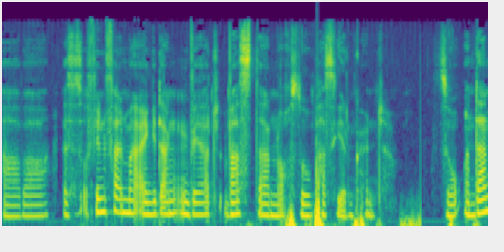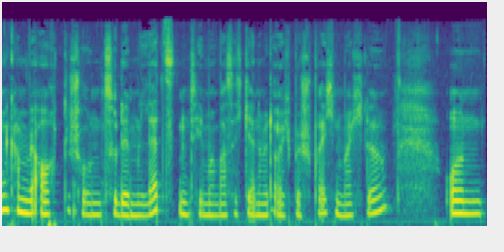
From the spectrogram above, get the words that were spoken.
Aber es ist auf jeden Fall mal ein Gedanken wert, was da noch so passieren könnte. So, und dann kommen wir auch schon zu dem letzten Thema, was ich gerne mit euch besprechen möchte. Und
